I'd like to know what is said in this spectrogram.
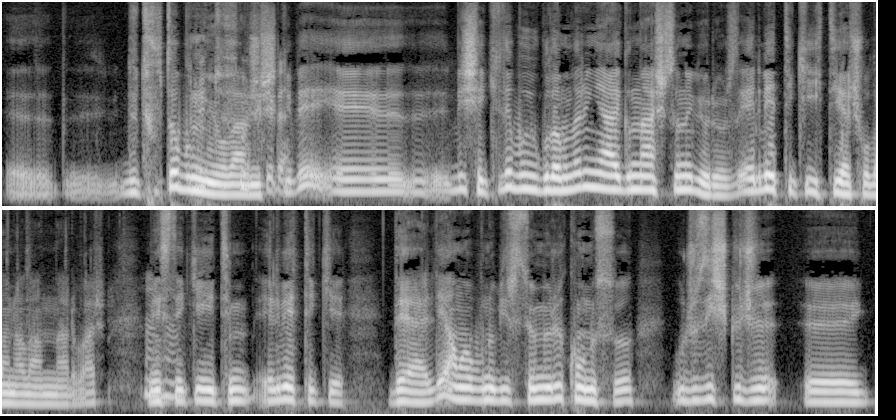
e, lütufta bulunuyorlarmış Lütufmuş gibi, gibi. e, bir şekilde bu uygulamaların yaygınlaştığını görüyoruz. Elbette ki ihtiyaç olan alanlar var. Mesleki eğitim elbette ki değerli ama bunu bir sömürü konusu, ucuz iş gücü e, e,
